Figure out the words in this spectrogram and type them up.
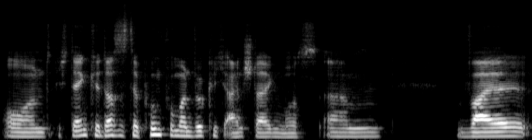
Und ich denke, das ist der Punkt, wo man wirklich einsteigen muss. Ähm, weil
